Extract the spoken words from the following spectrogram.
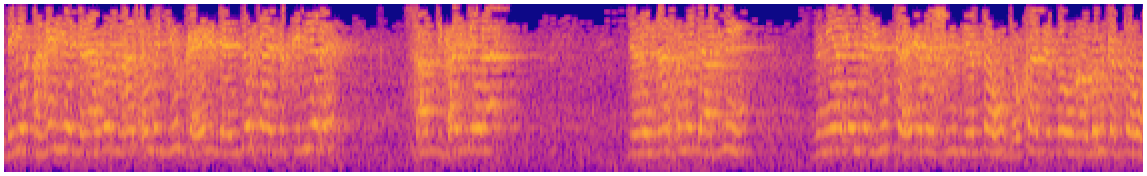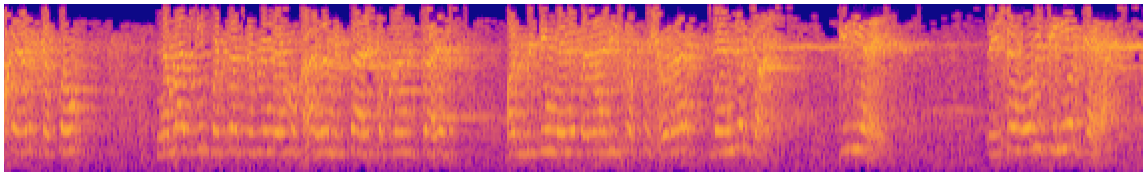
لیکن اگر یہ ڈرائیور نہ سمجھ یوں کہے کہ ڈینجر کا ہے تو کلیئر ہے، صاف دکھائی دے رہا ہے۔ جیسے نہ سمجھ آدمی دنیا کے اندر یوں کہے کہ میں سوٹ لیتا ہوں، دھوکہ دیتا ہوں غبن کرتا ہوں خیال کرتا ہوں۔ نماز نہیں پڑتا تو بھی میرے کو کھانا ملتا ہے، کپڑا ملتا ہے اور بلڈنگ میں نے بنا لی، سب کچھ ہو رہا ہے۔ ڈینجر کا ہے کلیئر ہے۔ تو اسے وہ بھی کلیئر کہہ رہا ہے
